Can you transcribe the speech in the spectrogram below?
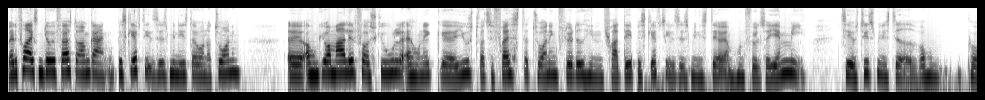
Mette Frederiksen blev i første omgang beskæftigelsesminister under Thorning, Øh, og hun gjorde meget lidt for at skjule, at hun ikke øh, just var tilfreds, da Thorning flyttede hende fra det beskæftigelsesministerium, hun følte sig hjemme i, til Justitsministeriet, hvor hun på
